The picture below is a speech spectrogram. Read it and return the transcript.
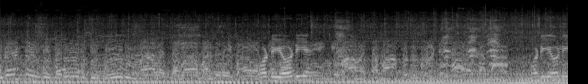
இதற்கு பெரியவருக்கு தேனி மாவட்டமா மதுரை மாவட்டமா புதுக்கோட்டை மாவட்டம். これより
